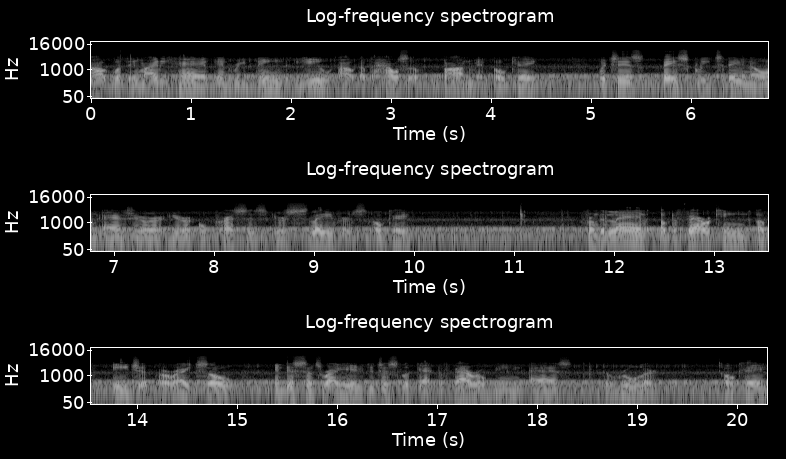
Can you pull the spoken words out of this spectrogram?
out with a mighty hand and redeemed you out of the house of bondmen, okay? Which is basically today known as your, your oppressors, your slavers, okay? From the land of the Pharaoh king of Egypt, all right? So in this sense right here, you could just look at the Pharaoh being as the ruler, okay?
